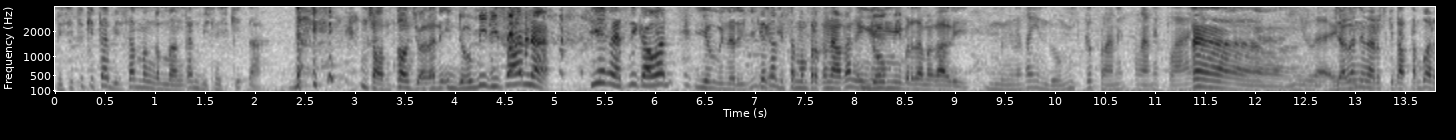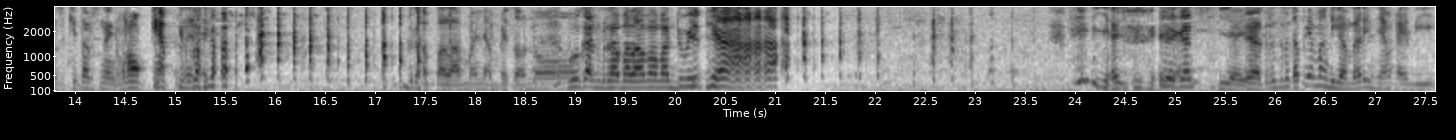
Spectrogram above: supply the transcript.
di situ kita bisa mengembangkan bisnis kita. Contoh jualan Indomie di sana. Iya nggak sih kawan? Iya bener juga. Kita bisa memperkenalkan Iya. Indomie pertama kali. menggunakan Indomie ke planet-planet lain. Ah, Gila, jalan gila. yang harus kita tempuh harus kita harus naik roket ke sana. Berapa lama nyampe sono? Bukan berapa lama man duitnya. Iya juga. Iya ya. kan? Iya, iya. Ya, terus terus. Tapi emang digambarin sih emang kayak di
